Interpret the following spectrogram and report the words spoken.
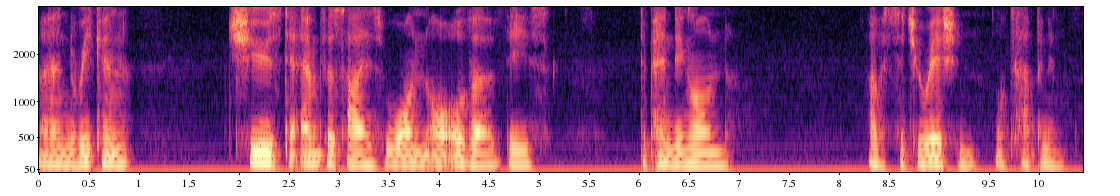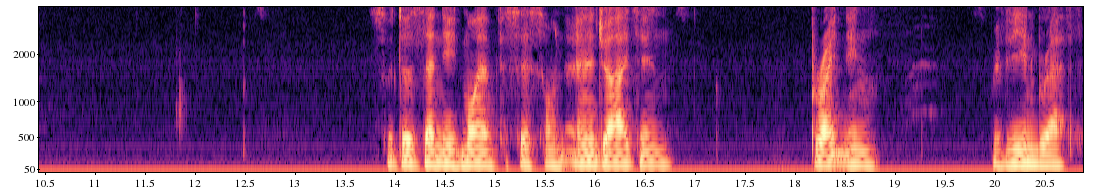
And we can choose to emphasize one or other of these depending on our situation, what's happening. So, does there need more emphasis on energizing, brightening with the in breath?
